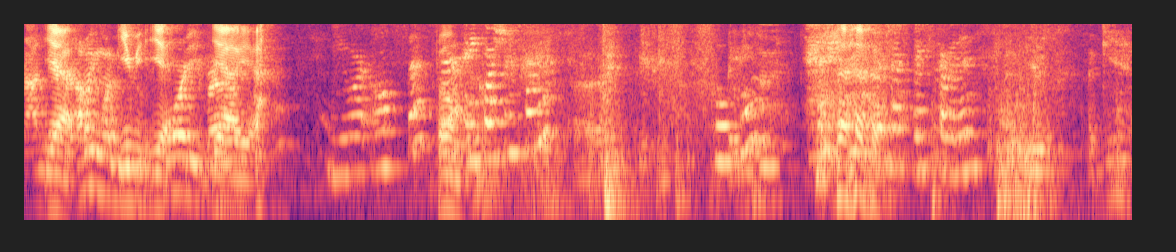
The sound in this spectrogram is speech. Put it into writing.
never, yeah I don't even want to be you, 240 yeah. bro yeah yeah you are all set sir Boom. any questions for me uh, cool cool Thanks for coming in. Thank you again.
